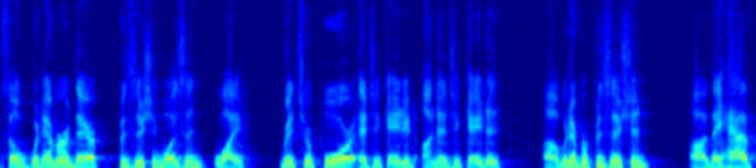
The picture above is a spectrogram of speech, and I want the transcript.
so, whatever their position was in life, rich or poor, educated, uneducated, uh, whatever position uh, they have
